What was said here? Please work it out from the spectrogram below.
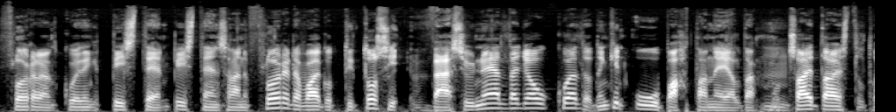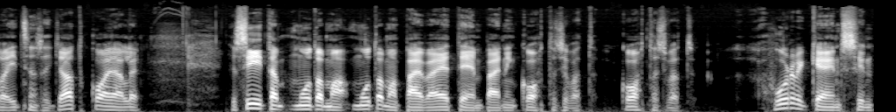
Florida on kuitenkin pisteen, pisteen saanut. Florida vaikutti tosi väsyneeltä joukkueelta, jotenkin uupahtaneelta, mm. mutta sai taisteltua itsensä jatkoajalle. Ja siitä muutama, muutama päivä eteenpäin niin kohtasivat, kohtasivat Hurricanesin.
